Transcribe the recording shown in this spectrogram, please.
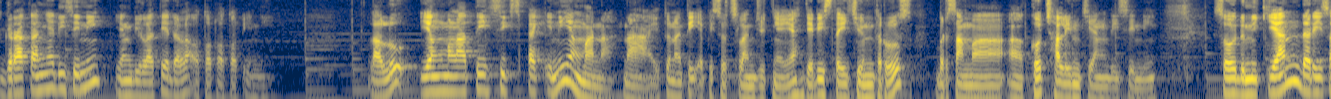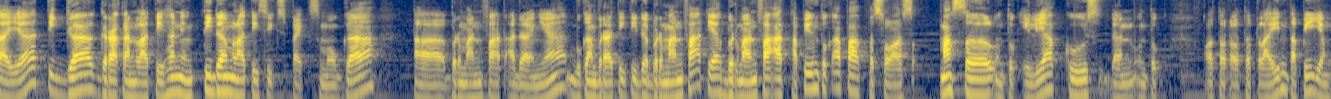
gerakannya di sini yang dilatih adalah otot-otot ini. Lalu yang melatih six pack ini yang mana? Nah, itu nanti episode selanjutnya ya. Jadi stay tune terus bersama uh, Coach Halim Chiang di sini. So demikian dari saya tiga gerakan latihan yang tidak melatih six pack. Semoga uh, bermanfaat adanya. Bukan berarti tidak bermanfaat ya, bermanfaat. Tapi untuk apa? Pesoas muscle, untuk iliakus dan untuk otot-otot lain. Tapi yang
